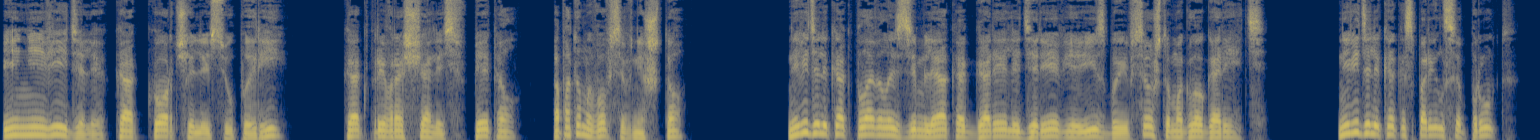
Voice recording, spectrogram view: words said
и не видели, как корчились упыри, как превращались в пепел, а потом и вовсе в ничто. Не видели, как плавилась земля, как горели деревья, избы и все, что могло гореть. Не видели, как испарился пруд,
